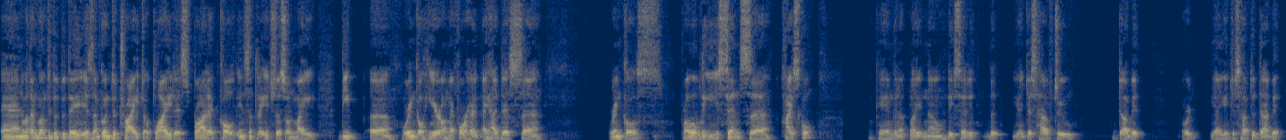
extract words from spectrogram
And what I'm going to do today is I'm going to try to apply this product called Instantly Ageless on my deep uh, wrinkle here on my forehead. I had this uh, wrinkles probably since uh, high school. Okay, I'm gonna apply it now. They said it that you just have to dab it or yeah, you just have to dab it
